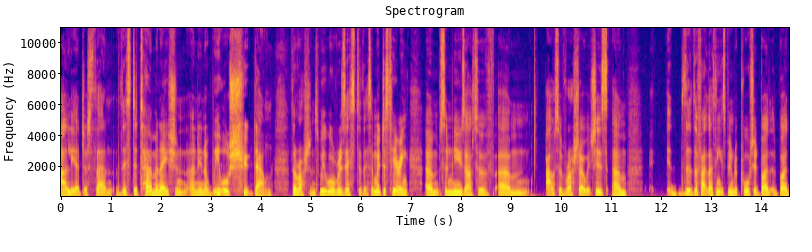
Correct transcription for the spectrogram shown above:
Alia just then, this determination, and you know, we will shoot down the Russians. We will resist to this. And we're just hearing um, some news out of um, out of Russia, which is um, the, the fact that I think it's been reported by by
